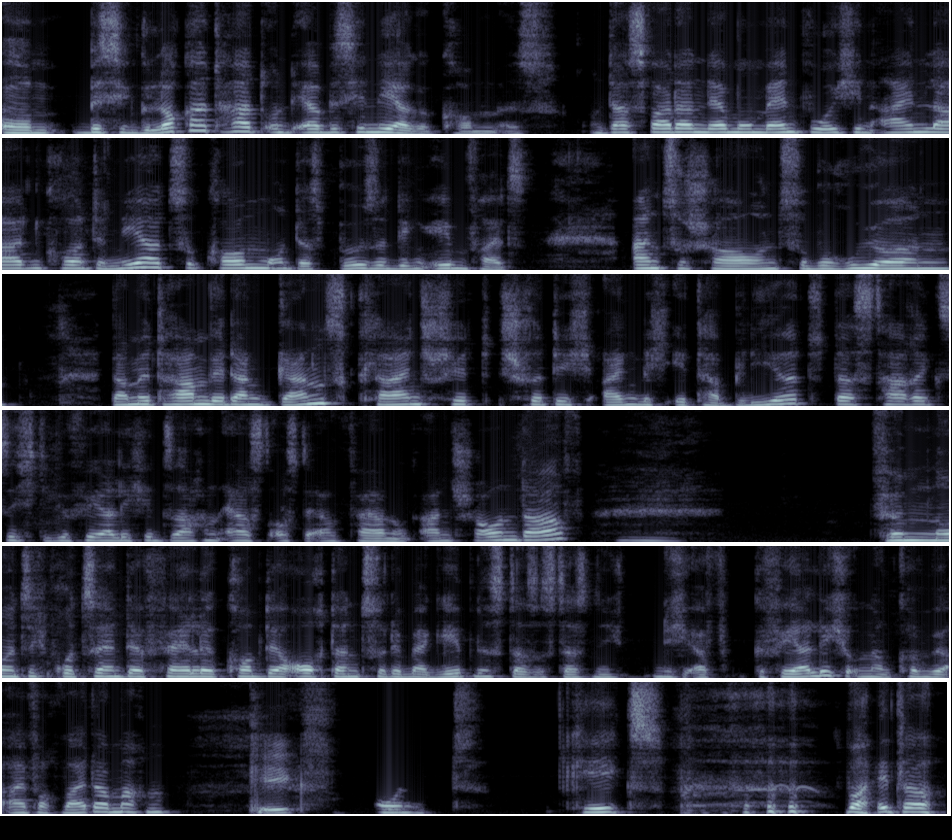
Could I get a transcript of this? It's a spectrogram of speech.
ähm, bisschen gelockert hat und er ein bisschen näher gekommen ist. Und das war dann der Moment, wo ich ihn einladen konnte, näher zu kommen und das böse Ding ebenfalls anzuschauen, zu berühren, damit haben wir dann ganz kleinschrittig eigentlich etabliert, dass Tarek sich die gefährlichen Sachen erst aus der Entfernung anschauen darf. Mhm. 95 Prozent der Fälle kommt er auch dann zu dem Ergebnis, dass es das nicht, nicht gefährlich und dann können wir einfach weitermachen. Keks. Und Keks weiter.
